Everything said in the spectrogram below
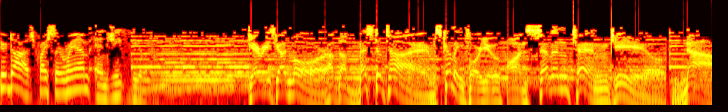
your Dodge, Chrysler Ram, and Jeep dealer. Gary's got more of the best of times coming for you on 710 Keel. Now,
